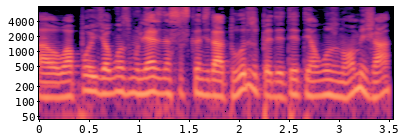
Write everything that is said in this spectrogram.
ah, o apoio de algumas mulheres nessas candidaturas. O PDT tem alguns nomes já.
